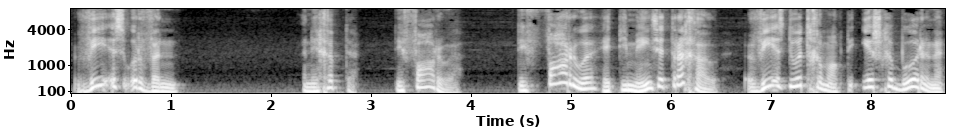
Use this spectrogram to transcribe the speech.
Wie is oorwin in Egipte? Die Farao. Die Farao het die mense teruggehou. Wie is doodgemaak? Die eersgeborene.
